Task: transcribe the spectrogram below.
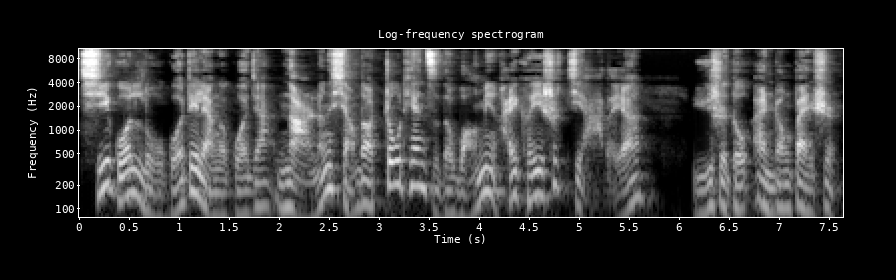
齐国、鲁国这两个国家哪能想到周天子的王命还可以是假的呀？于是都按章办事，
